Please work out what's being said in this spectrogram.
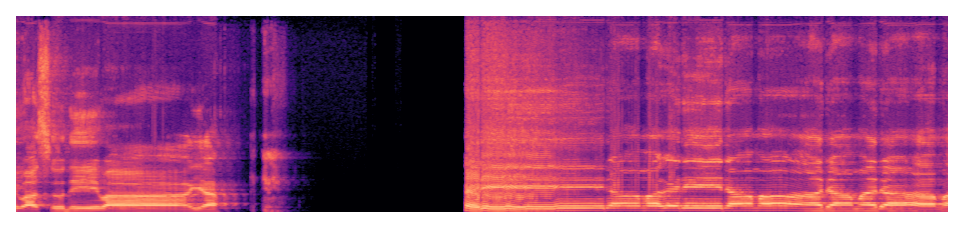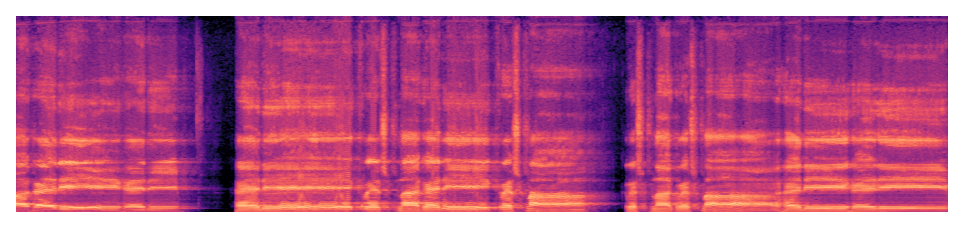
വാസുദേവായ. ഹരേ രാമ ഹരേ രാമ രാമ രാമ ഹരേ ഹരേ. ഹരേ കൃഷ്ണ ഹരേ കൃഷ്ണ കൃഷ്ണ കൃഷ്ണ ഹരേ ഹരേ.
